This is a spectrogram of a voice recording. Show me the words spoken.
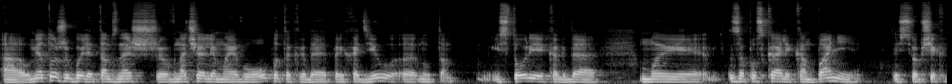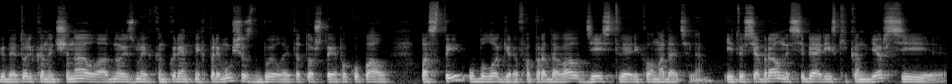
А у меня тоже были там, знаешь, в начале моего опыта, когда я приходил, э, ну, там, истории, когда мы запускали компании, то есть вообще, когда я только начинал, одно из моих конкурентных преимуществ было это то, что я покупал посты у блогеров, а продавал действия рекламодателя. И то есть я брал на себя риски конверсии,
